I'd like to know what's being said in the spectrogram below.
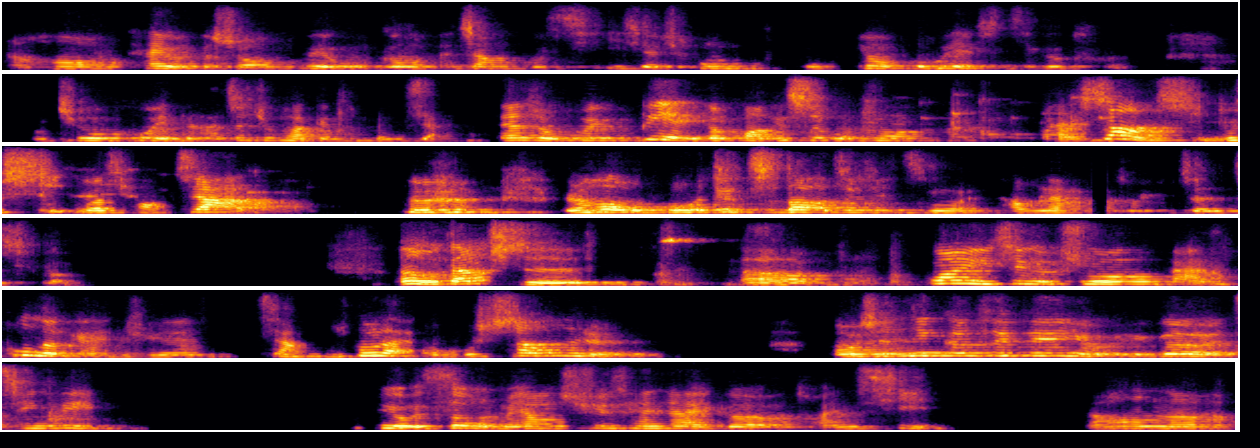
然后她有的时候会有跟我的丈夫起一些冲突，因为我婆婆也是基督徒，我就会拿这句话跟他们讲，但是我会变一个方式，我说晚上是不适合吵架的，然后我婆婆就知道这句经文，他们两个就是争执了。那我当时，呃，关于这个说把痛的感觉讲出来，我不伤人。我曾经跟菲菲有一个经历，有一次我们要去参加一个团契，然后呢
